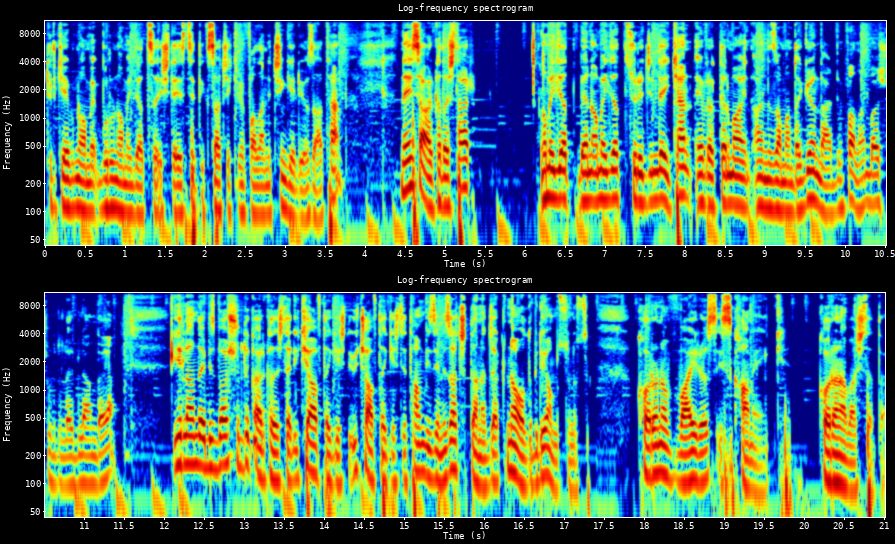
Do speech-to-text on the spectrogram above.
Türkiye burun, burun ameliyatı işte estetik saç ekimi falan için geliyor zaten. Neyse arkadaşlar ameliyat ben ameliyat sürecindeyken evraklarımı aynı, aynı zamanda gönderdim falan başvurdular İrlanda'ya. İrlanda'ya biz başvurduk arkadaşlar. 2 hafta geçti, 3 hafta geçti. Tam vizemiz açıklanacak. Ne oldu biliyor musunuz? Coronavirus is coming. Korona başladı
